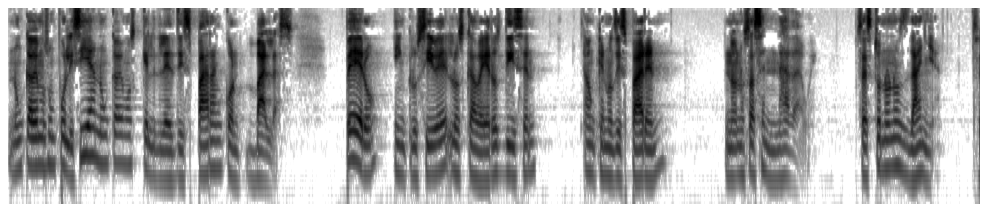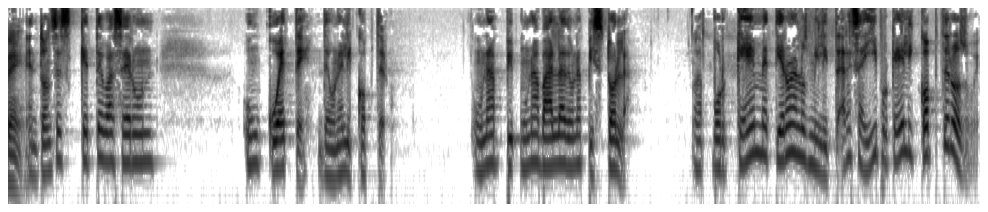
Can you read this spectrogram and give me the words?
Nunca vemos un policía, nunca vemos que les disparan con balas. Pero, inclusive, los caballeros dicen, aunque nos disparen, no nos hacen nada, güey. O sea, esto no nos daña. Sí. Entonces, ¿qué te va a hacer un, un cohete de un helicóptero? Una, una bala de una pistola. O sea, ¿por qué metieron a los militares ahí? ¿Por qué helicópteros, güey?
